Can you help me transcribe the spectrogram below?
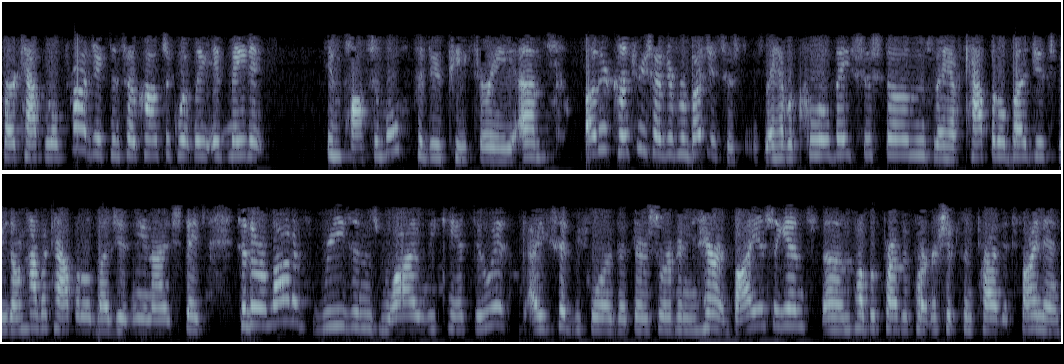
for a capital project, and so consequently, it made it impossible to do P3. Um, other countries have different budget systems. They have accrual-based systems. They have capital budgets. We don't have a capital budget in the United States. So there are a lot of reasons why we can't do it. I said before that there's sort of an inherent bias against um, public-private partnerships and private finance.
